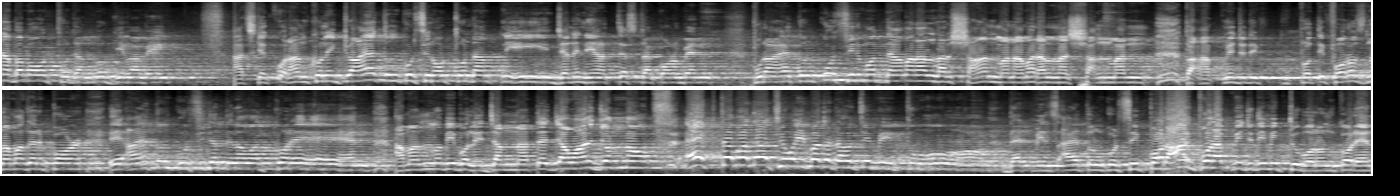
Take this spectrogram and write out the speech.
না বাবা অর্থ জানব কীভাবে? আজকে কোরআন খুলে একটু আয়াতুল কুরসির অর্থটা আপনি জেনে নেওয়ার চেষ্টা করবেন। পুরো আয়াতুল কুরসির মধ্যে আমার আল্লাহর সম্মান আমার আল্লাহর সম্মান তো আপনি যদি প্রতি ফরজ নামাজের পর এই আয়াতুল কুরসিটা তেলাওয়াত করেন আমার নবী বলে, জান্নাতে যাওয়ার জন্য একটা বাধা আছে, ওই বাধাটা হচ্ছে মৃত্যু। দ্যাট মিন্স আয়তন করছি পড়ার পর আপনি যদি মৃত্যুবরণ করেন,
